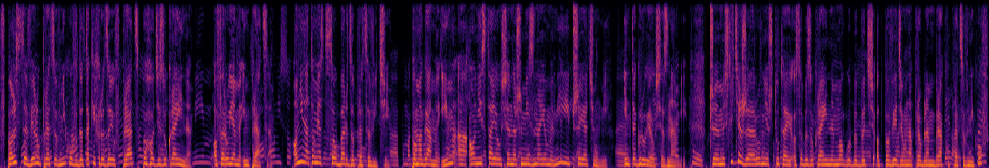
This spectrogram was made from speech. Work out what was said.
W Polsce wielu pracowników do takich rodzajów prac pochodzi z Ukrainy. Oferujemy im pracę. Oni natomiast są bardzo pracowici. Pomagamy im, a oni stają się naszymi znajomymi i przyjaciółmi. Integrują się z nami. Czy myślicie, że również tutaj osoby z Ukrainy mogłyby być odpowiedzią na problem braku pracowników?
